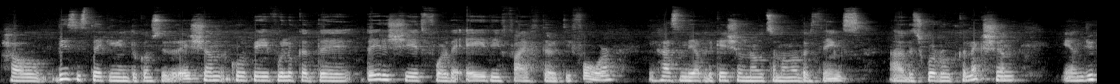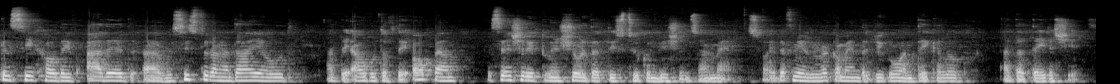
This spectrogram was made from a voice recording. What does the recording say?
how this is taken into consideration could be if we look at the datasheet for the AD534. It has in the application notes, among other things, uh, the square root connection. And you can see how they've added a resistor and a diode at the output of the op amp essentially to ensure that these two conditions are met. So I definitely recommend that you go and take a look at that data sheet.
